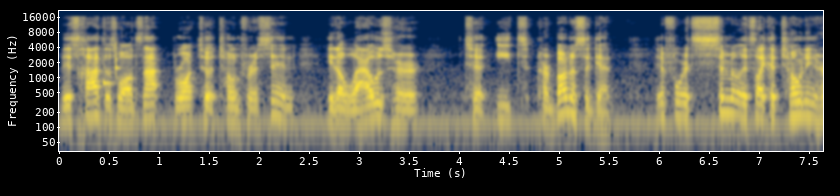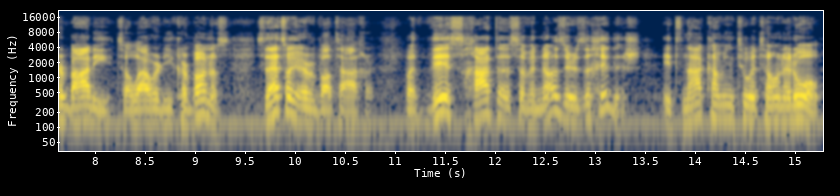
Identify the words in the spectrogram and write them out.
This chatas, while it's not brought to atone for a sin, it allows her to eat karbonos again. Therefore, it's similar. It's like atoning her body to allow her to eat karbonos. So that's why you're ever baltacher. But this chatas of a nazir is a chiddush. It's not coming to atone at all.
